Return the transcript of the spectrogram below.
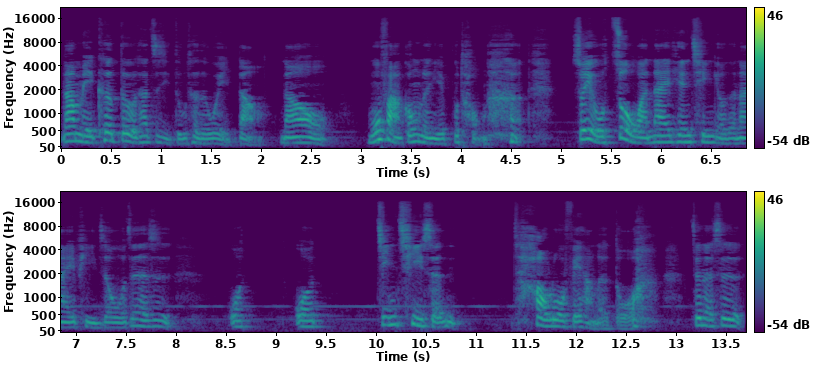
那每颗都有它自己独特的味道，然后。魔法功能也不同，所以我做完那一天清油的那一批之后，我真的是我我精气神耗落非常的多，真的是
